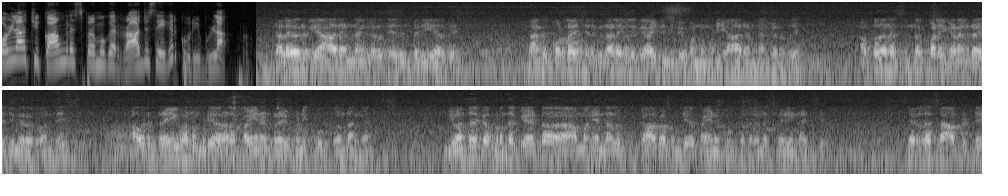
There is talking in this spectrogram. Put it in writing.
பொள்ளாச்சி காங்கிரஸ் பிரமுகர் ராஜசேகர் கூறியுள்ளார். தலைவருக்கு யார் என்னங்கிறது எதுவும் தெரியாது. நாங்கள் பொள்ளாச்சி இருக்கிறனால எங்களுக்கு ஐடென்டிஃபை பண்ண முடியும் யார் என்னங்கிறது. அப்போ தான் சின்னப்பாளையம் கனகராஜுங்கிறவர் வந்து அவர் டிரைவ் பண்ண முடியாதனால பையனை டிரைவ் பண்ணி கூப்பிட்டு வந்தாங்க. இங்கே வந்ததுக்கப்புறம் தான் கேட்டோம் ஆமாங்க என்னால் கார் ஓட்ட முடியாது பையனை கூப்பிட்டு வந்தாங்க. சரின்னாச்சு. சரி எல்லாம் சாப்பிட்டுட்டு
